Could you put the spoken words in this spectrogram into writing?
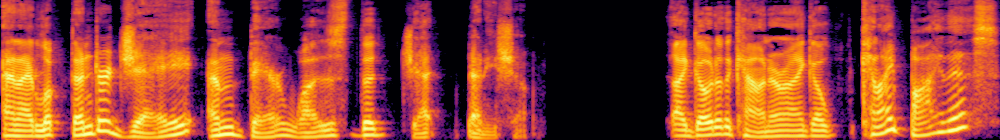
and I looked under J, and there was the Jet Benny show. I go to the counter and I go, Can I buy this?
